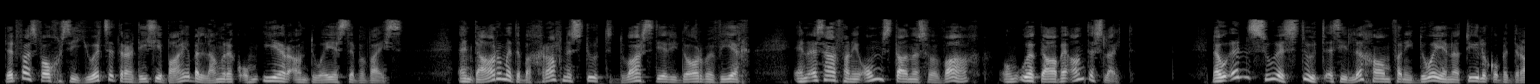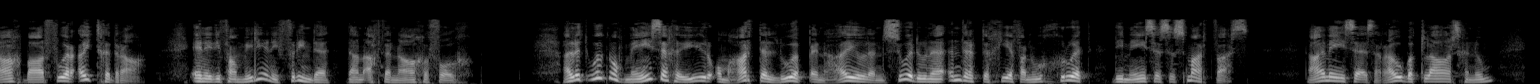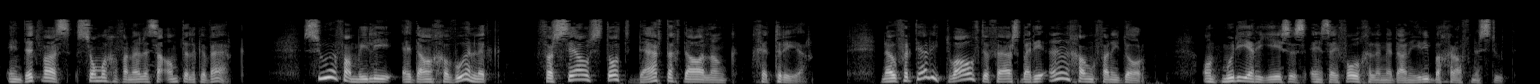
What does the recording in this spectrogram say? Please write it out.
dit was volgens die Joodse tradisie baie belangrik om eer aan dooies te bewys. En daarom het 'n begrafnisstoet dwars deur die dorp beweeg en is haar van die omstanders verwag om ook daarbey aan te sluit. Nou in so 'n stoet is die liggaam van die dooie natuurlik op 'n draagbaar vooruitgedra en het die familie en die vriende dan agterna gevolg. Hulle het ook nog mense gehuur om hard te loop en huil en sodoende 'n indruk te gee van hoe groot die mense se smart was. Daai mense is roubeklaars genoem en dit was sommige van hulle se amptelike werk. So 'n familie het dan gewoonlik vir selfs tot 30 dae lank getreur. Nou vertel die 12de vers by die ingang van die dorp ontmoet die Here Jesus en sy volgelinge dan hierdie begrafnisstoet.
